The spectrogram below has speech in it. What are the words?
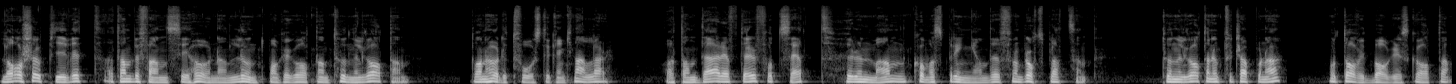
Lars har uppgivit att han befann sig i hörnan Luntmakargatan Tunnelgatan då han hörde två stycken knallar och att han därefter fått sett hur en man komma springande från brottsplatsen. Tunnelgatan uppför trapporna mot David Bagares gata.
